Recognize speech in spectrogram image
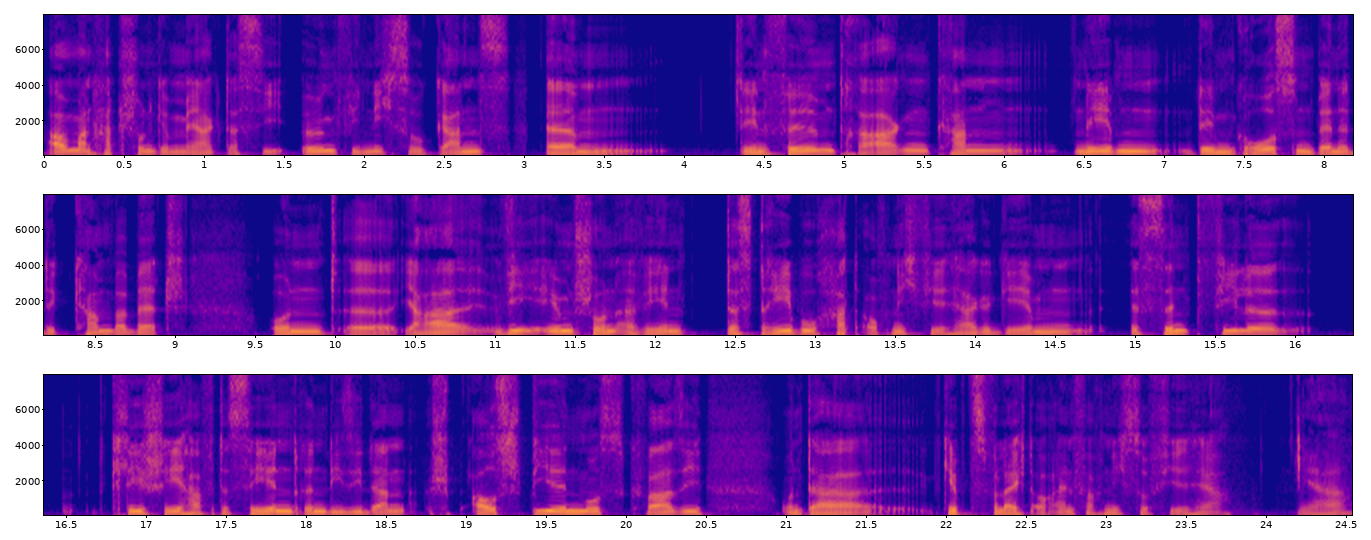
Aber man hat schon gemerkt, dass sie irgendwie nicht so ganz ähm, den Film tragen kann, neben dem großen Benedict Cumberbatch. Und äh, ja, wie eben schon erwähnt, das Drehbuch hat auch nicht viel hergegeben. Es sind viele klischeehafte Szenen drin, die sie dann ausspielen muss quasi. Und da gibt es vielleicht auch einfach nicht so viel her. Ja,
